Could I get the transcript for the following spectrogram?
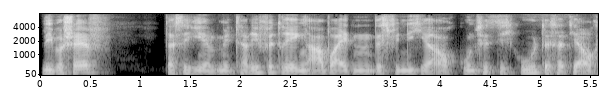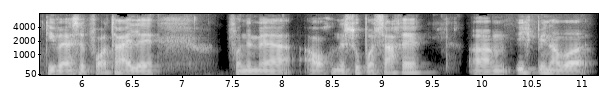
lieber Chef, dass Sie hier mit Tarifverträgen arbeiten, das finde ich ja auch grundsätzlich gut. Das hat ja auch diverse Vorteile. Von dem her auch eine super Sache. Ähm, ich bin aber,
